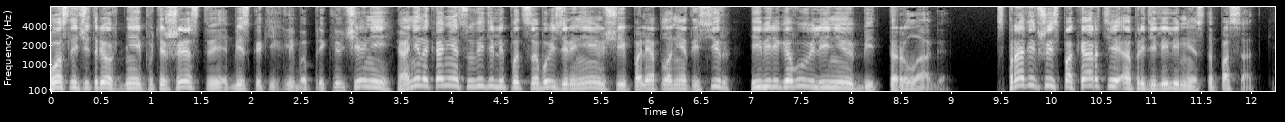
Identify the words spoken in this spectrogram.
После четырех дней путешествия, без каких-либо приключений, они, наконец, увидели под собой зеленеющие поля планеты Сир и береговую линию Биттерлага. Справившись по карте, определили место посадки.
